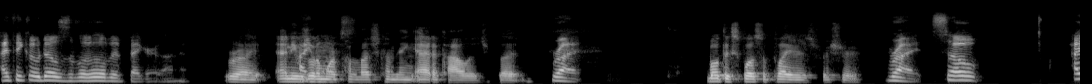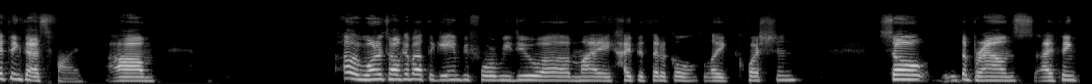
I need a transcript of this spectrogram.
I think Odell's a little bit bigger than him. Right. And he was a little more polished coming out of college, but Right. both explosive players for sure. Right. So I think that's fine. Um Oh, we want to talk about the game before we do uh my hypothetical like question. So the Browns, I think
